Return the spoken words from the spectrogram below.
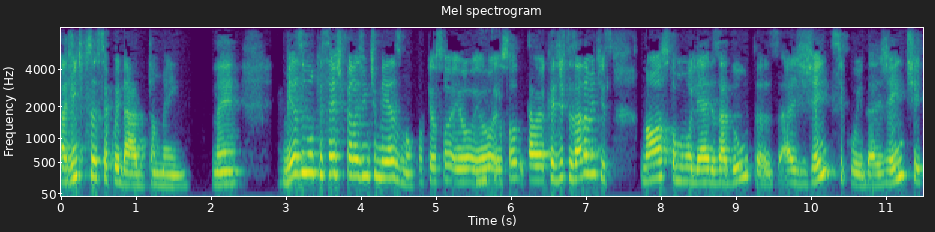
a gente precisa ser cuidado também, né? Mesmo que seja pela gente mesmo, porque eu sou, eu, eu, eu sou, eu acredito exatamente isso. Nós, como mulheres adultas, a gente se cuida, a gente,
